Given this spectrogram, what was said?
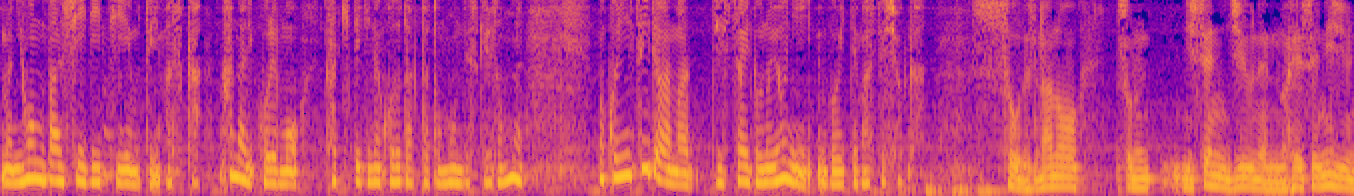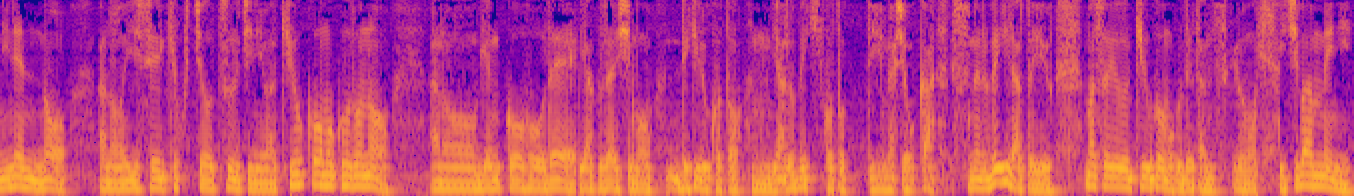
まあ、日本版 CDTM といいますか、かなりこれも画期的なことだったと思うんですけれども、まあ、これについては、まあ、実際どのように動いてますでしょうか？そうですね。あの、その2010年の平成22年のあの、異性局長通知には9項目ほどのあの、現行法で薬剤師もできること、うん、やるべきことって言いましょうか、進めるべきだという、まあそういう9項目出たんですけども、一番目に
